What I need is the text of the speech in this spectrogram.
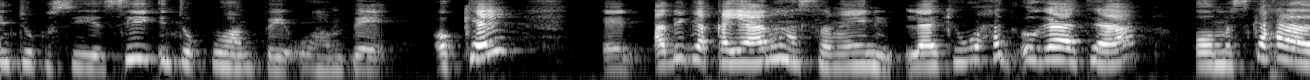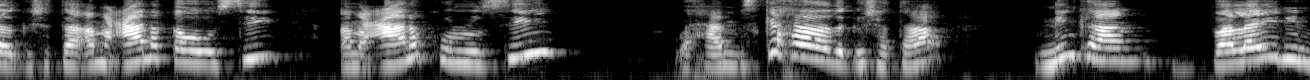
intuu ku siiya sii intuu ku hambey u hambee okay? Adiga qayaanaha samaynin laakiin waxaad ogaataa oo maskaxdaada gashataa ama caano qabow sii ama caano kulul sii waxaad maskaxdaada gashataa ninkan balaynin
